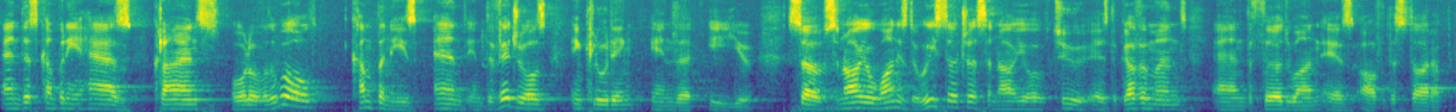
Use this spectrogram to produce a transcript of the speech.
And this company has clients all over the world, companies and individuals, including in the EU. So scenario one is the researcher, scenario two is the government, and the third one is of the startup.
